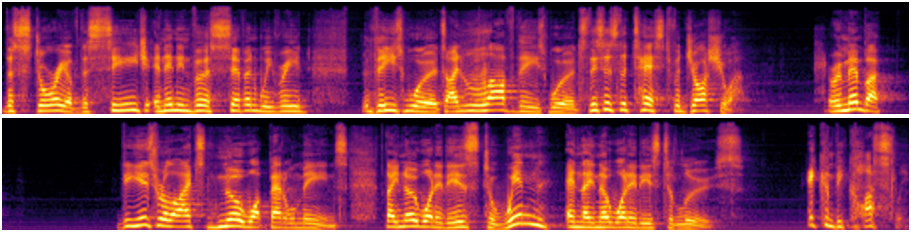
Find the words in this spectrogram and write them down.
the story of the siege. And then in verse 7, we read these words. I love these words. This is the test for Joshua. Remember, the Israelites know what battle means. They know what it is to win and they know what it is to lose. It can be costly.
